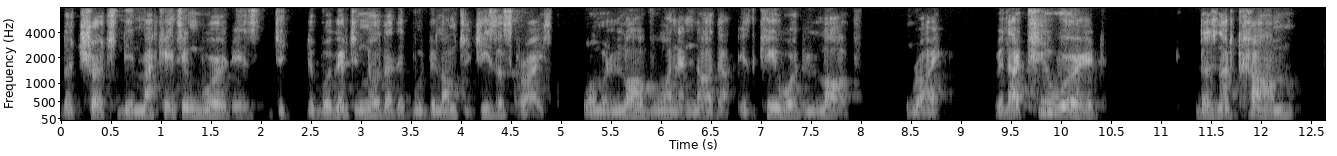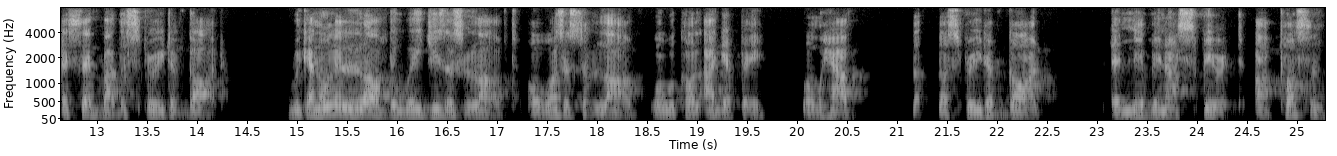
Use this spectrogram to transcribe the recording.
the church. The marketing word is to, be able to know that we belong to Jesus Christ when we love one another. Is the key word love, right? But that key word does not come except by the Spirit of God. We can only love the way Jesus loved or wants us to love, what we call agape, when we have the, the Spirit of God enabling our spirit, our person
